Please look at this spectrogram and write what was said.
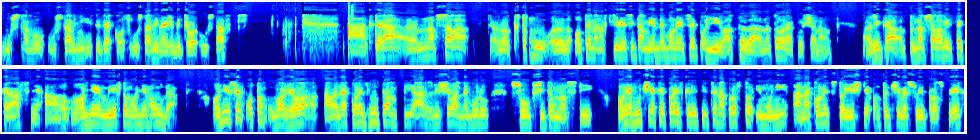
ústavu, ústavní instituce jako z ústavy, ne, že by to ústav, a která napsala k tomu o té návštěvě si tam jede nebo nechce podívat na toho Rakušana, a říká, napsala velice krásně a hodně, je v tom hodně moudra. Hodně jsem o tom uvažoval, ale nakonec mu tam PR zvyšovat nebudu svou přítomností. On je vůči jakékoliv kritice naprosto imunní a nakonec to ještě otočí ve svůj prospěch,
